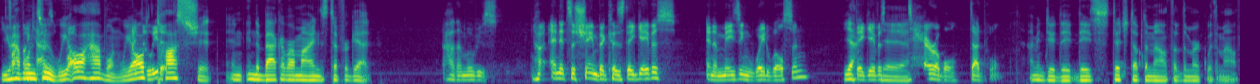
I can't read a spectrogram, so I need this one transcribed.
You have one too. We all have one. We I all delete it. toss shit in, in the back of our minds to forget. Ah, that movie's, and it's a shame because they gave us an amazing Wade Wilson. Yeah. They gave us yeah, yeah. terrible Deadpool. I mean, dude, they, they stitched up the mouth of the Merc with a mouth.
